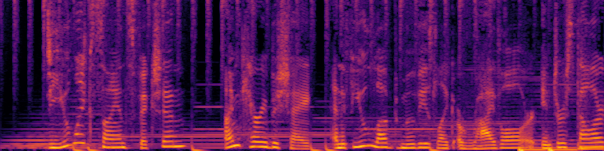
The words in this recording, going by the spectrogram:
Do you like science fiction? I'm Carrie Bechet, and if you loved movies like Arrival or Interstellar,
